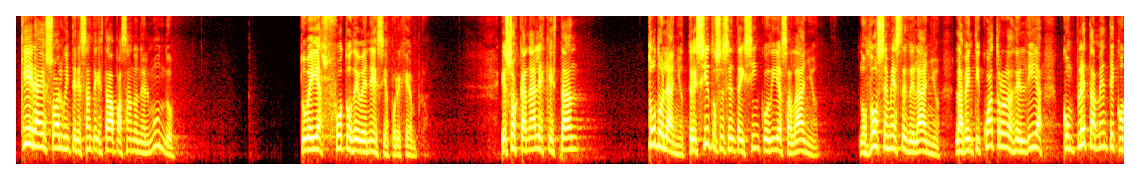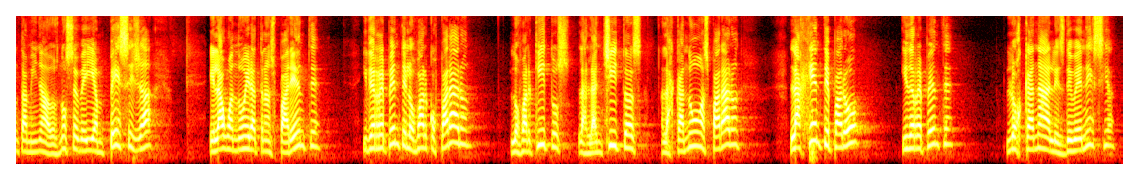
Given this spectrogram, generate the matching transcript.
¿Qué era eso algo interesante que estaba pasando en el mundo? Tú veías fotos de Venecia, por ejemplo. Esos canales que están todo el año, 365 días al año, los 12 meses del año, las 24 horas del día, completamente contaminados. No se veían peces ya el agua no era transparente y de repente los barcos pararon, los barquitos, las lanchitas, las canoas pararon, la gente paró y de repente los canales de Venecia,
